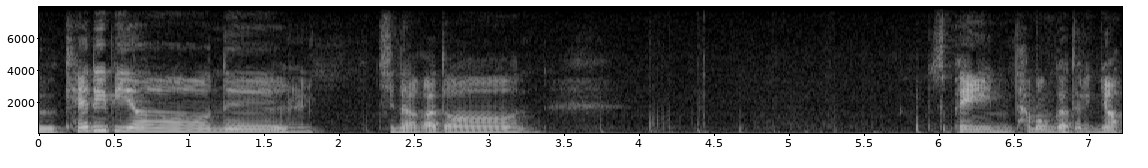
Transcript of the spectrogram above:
그 캐리비언을 지나가던 스페인 탐험가들은요,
